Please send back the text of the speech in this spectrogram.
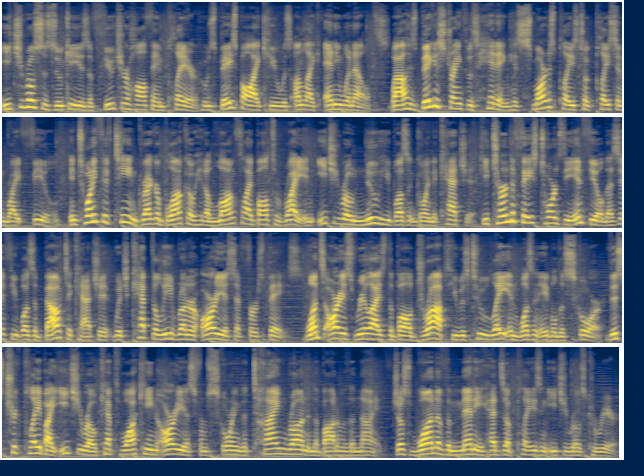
Ichiro Suzuki is a future Hall of Fame player whose baseball IQ was unlike anyone else. While his biggest strength was hitting, his smartest plays took place in right field. In 2015, Gregor Blanco hit a long fly ball to right and Ichiro knew he wasn't going to catch it. He turned to face towards the infield as if he was about to catch it, which kept the lead runner Arias at first base. Once Arias realized the ball dropped, he was too late and wasn't able to score. This trick play by Ichiro kept Joaquin Arias from scoring the tying run in the bottom of the ninth. Just one of the many heads-up plays in Ichiro's career.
